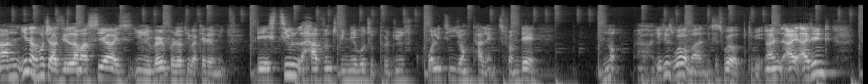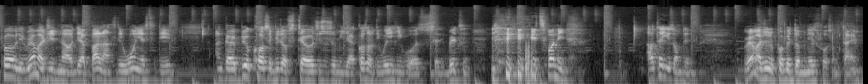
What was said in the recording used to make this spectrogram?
And in as much as the La Masia is know, a very productive academy, they still haven't been able to produce quality young talent from there. No, it is well, man. It is well. And I, I think probably Real Madrid now they are balanced. They won yesterday and Gareth Bale caused a bit of stir to social media because of the way he was celebrating. it's funny. I'll tell you something. Real Madrid will probably dominate for some time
